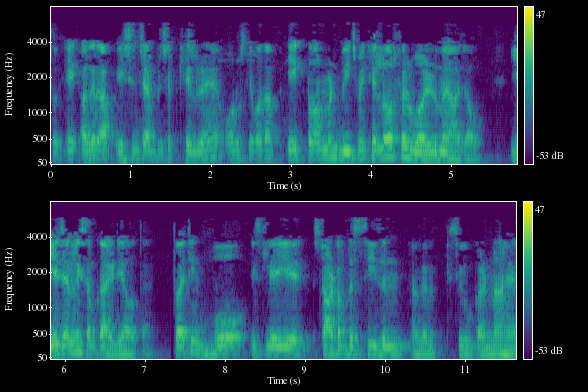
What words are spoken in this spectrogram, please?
तो एक अगर आप एशियन चैंपियनशिप खेल रहे हैं और उसके बाद आप एक टूर्नामेंट बीच में खेल लो और फिर वर्ल्ड में आ जाओ, ये जनरली सबका आइडिया होता है। तो आई थिंक वो इसलिए ये स्टार्ट ऑफ़ द सीज़न अगर किसी को करना है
